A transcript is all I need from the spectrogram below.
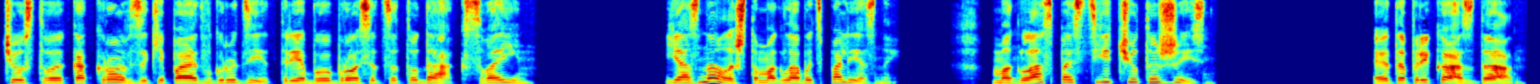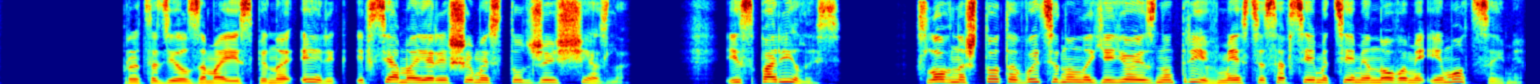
чувствуя, как кровь закипает в груди, требуя броситься туда, к своим. Я знала, что могла быть полезной, могла спасти чью-то жизнь. «Это приказ, Дан», — процедил за моей спиной Эрик, и вся моя решимость тут же исчезла. Испарилась, словно что-то вытянуло ее изнутри вместе со всеми теми новыми эмоциями,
